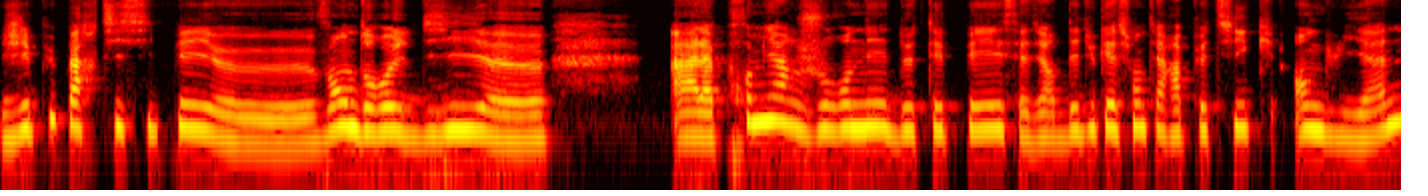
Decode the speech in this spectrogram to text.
J'ai pu participer euh, vendredi euh, à la première journée d'ETP, c'est-à-dire d'éducation thérapeutique en Guyane,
